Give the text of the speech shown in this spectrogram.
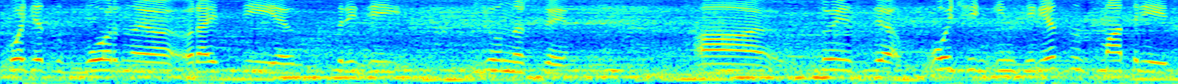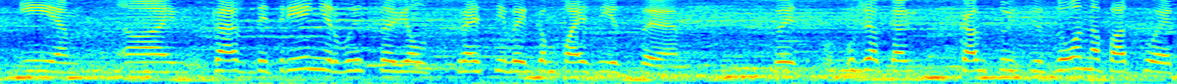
входят в сборную России среди юношей. А, то есть э, очень интересно смотреть, и а, каждый тренер выставил красивые композиции. То есть уже к концу сезона подходит,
